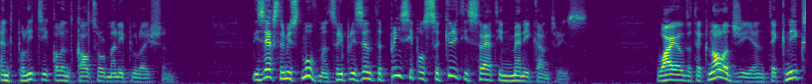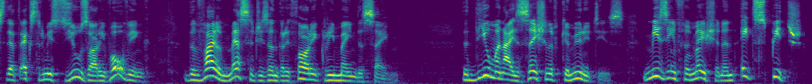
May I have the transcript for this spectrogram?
and political and cultural manipulation. These extremist movements represent the principal security threat in many countries. While the technology and techniques that extremists use are evolving, the vile messages and rhetoric remain the same. The dehumanization of communities, misinformation and hate speech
